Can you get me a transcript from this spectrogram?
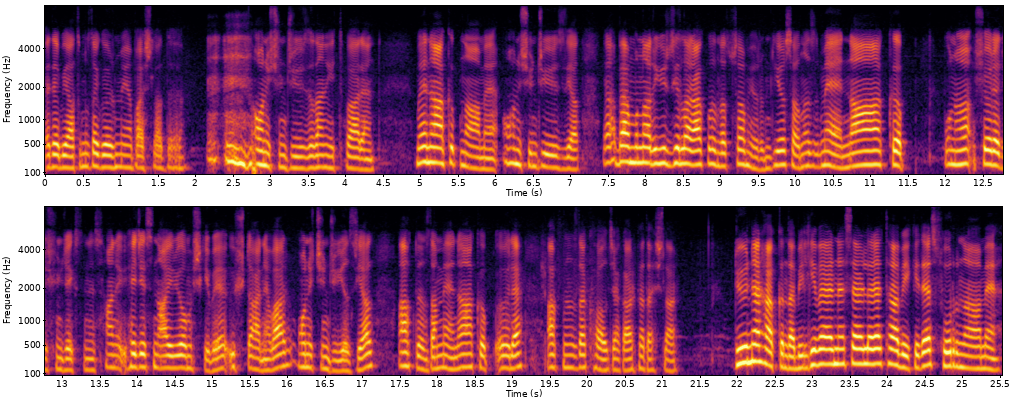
edebiyatımızda görülmeye başladı? 13. yüzyıldan itibaren. Menakıb name 13. yüzyıl. Ya ben bunları yüzyıllar aklımda tutamıyorum diyorsanız menakıb. Bunu şöyle düşüneceksiniz. Hani hecesini ayırıyormuş gibi 3 tane var. 13. yüzyıl. Aklınızda menakıb öyle aklınızda kalacak arkadaşlar. Düğünler hakkında bilgi veren eserlere tabii ki de surname.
